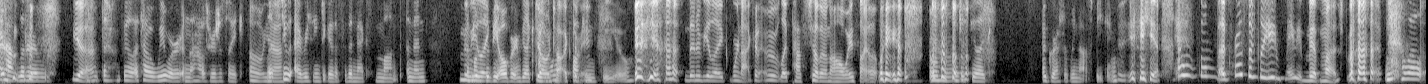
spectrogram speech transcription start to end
yeah, literally. yeah. That's how we were in the house. We were just like, Oh, yeah. let's do everything together for the next month. And then the Then be month like, would be over and be like, "Don't talk to me." see you. yeah. Then it'd be like, we're not gonna like pass each other in the hallway silently. mm-hmm. just be like aggressively not speaking. yeah. I, well, aggressively, maybe a bit much, but well,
